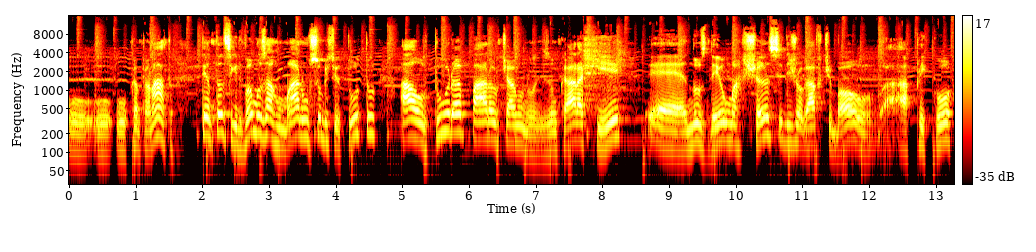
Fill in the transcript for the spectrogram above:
o, o, o campeonato tentando o seguinte: vamos arrumar um substituto à altura para o Thiago Nunes, um cara que é, nos deu uma chance de jogar futebol, aplicou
